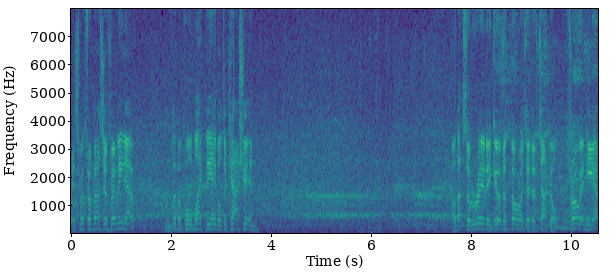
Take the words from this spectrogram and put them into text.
It's with Roberto Firmino. And Liverpool might be able to cash in. Oh, that's a really good authoritative tackle. Throw in here.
